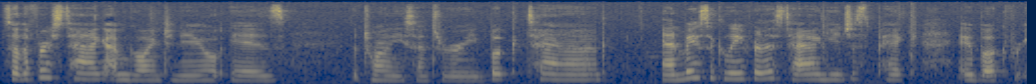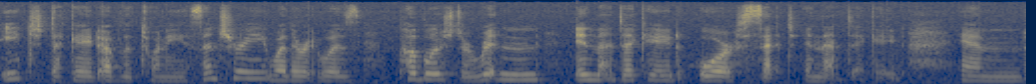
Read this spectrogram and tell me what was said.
So the first tag I'm going to do is the 20th Century Book Tag. And basically for this tag you just pick a book for each decade of the 20th century, whether it was published or written in that decade or set in that decade. And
